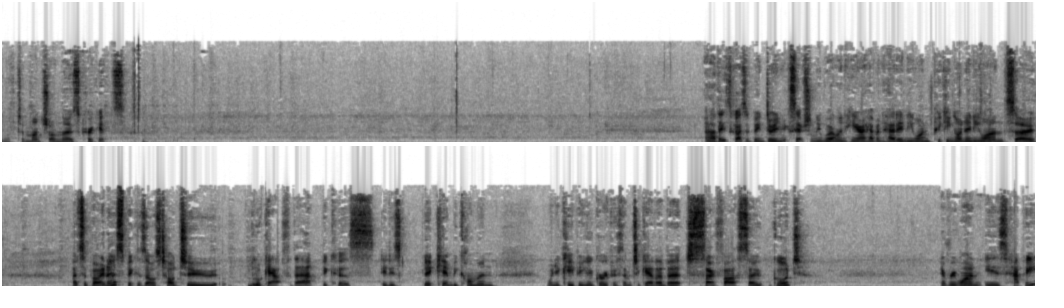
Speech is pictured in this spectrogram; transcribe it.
Love to munch on those crickets. Uh, these guys have been doing exceptionally well in here. I haven't had anyone picking on anyone, so that's a bonus because I was told to look out for that because it is it can be common when you're keeping a group of them together. But so far, so good. Everyone is happy.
